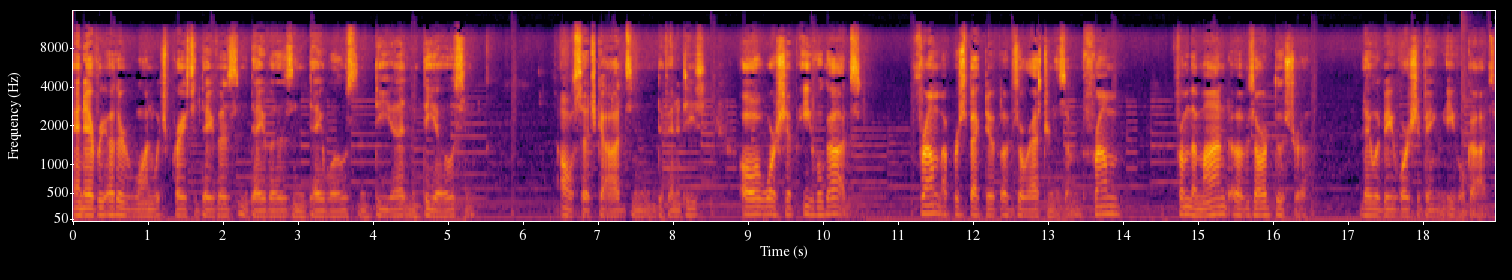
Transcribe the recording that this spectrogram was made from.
and every other one which prays to devas and devas and devos and dia and theos and all such gods and divinities, all worship evil gods from a perspective of Zoroastrianism, from from the mind of Zarathustra, they would be worshiping evil gods.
